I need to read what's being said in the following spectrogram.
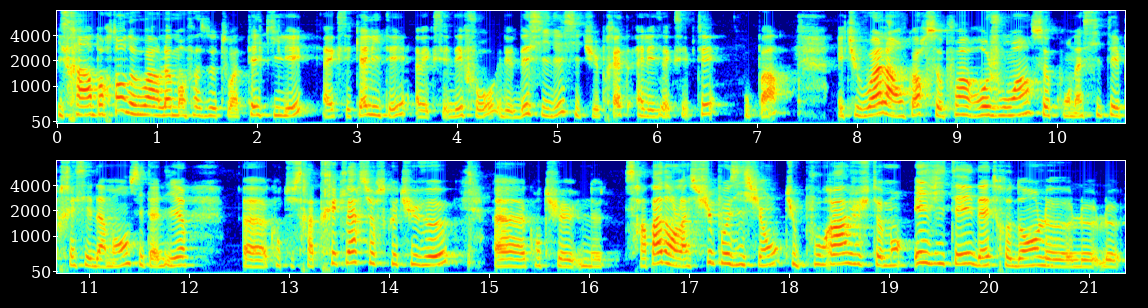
il sera important de voir l'homme en face de toi tel qu'il est, avec ses qualités, avec ses défauts, et de décider si tu es prête à les accepter ou pas. Et tu vois, là encore, ce point rejoint ce qu'on a cité précédemment, c'est-à-dire euh, quand tu seras très clair sur ce que tu veux, euh, quand tu ne seras pas dans la supposition, tu pourras justement éviter d'être dans, le,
